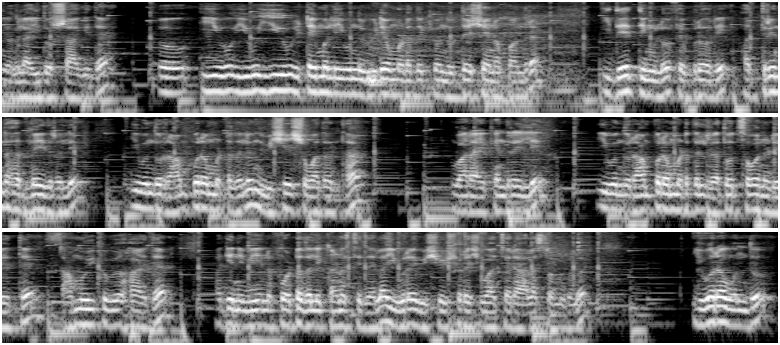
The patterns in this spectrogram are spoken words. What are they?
ಈಗಾಗಲೇ ಐದು ವರ್ಷ ಆಗಿದೆ. ಸೊ ಈ- ಈ ಟೈಮಲ್ಲಿ ಈ ಒಂದು ವಿಡಿಯೋ ಮಾಡೋದಕ್ಕೆ ಒಂದು ಉದ್ದೇಶ ಏನಪ್ಪ ಅಂದರೆ, ಇದೇ ತಿಂಗಳು ಫೆಬ್ರವರಿ ಹತ್ತರಿಂದ ಹದಿನೈದರಲ್ಲಿ ಈ ಒಂದು ರಾಂಪುರ ಮಠದಲ್ಲಿ ಒಂದು ವಿಶೇಷವಾದಂತಹ ವಾರ. ಯಾಕೆಂದರೆ ಇಲ್ಲಿ ಈ ಒಂದು ರಾಂಪುರ ಮಠದಲ್ಲಿ ರಥೋತ್ಸವ ನಡೆಯುತ್ತೆ, ಸಾಮೂಹಿಕ ವಿವಾಹ ಇದೆ. ಹಾಗೆ ನೀವೇನು ಫೋಟೋದಲ್ಲಿ ಕಾಣಿಸ್ತಿದೆಯಲ್ಲ ಇವರೇ ವಿಶ್ವೇಶ್ವರ ಶಿವಾಚಾರ್ಯ ಹಾಲಸ್ವಾಮಿಗಳು. ಇವರ ಒಂದು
